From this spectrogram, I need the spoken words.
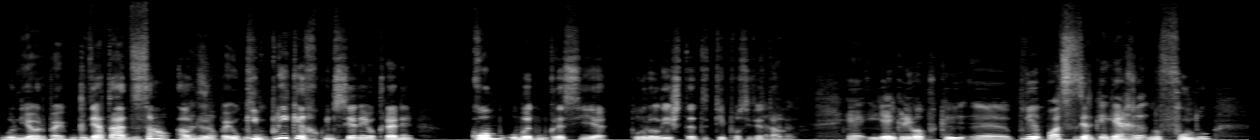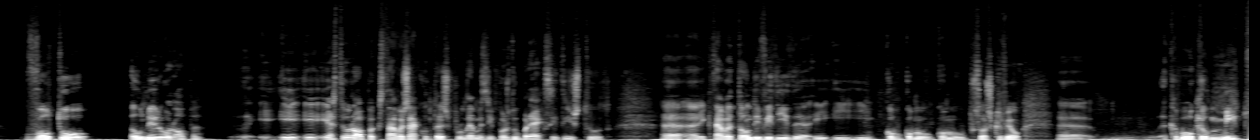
União Europeia, um candidato à adesão à União. Europeia, o que uhum. implica reconhecerem a Ucrânia como uma democracia pluralista de tipo ocidental. É, e é incrível porque uh, pode-se dizer que a guerra, no fundo, voltou a unir a Europa. Esta Europa que estava já com tantos problemas e depois do Brexit e isto tudo, uh, uh, e que estava tão dividida, e, e como, como, como, o professor escreveu, acabou aquele mito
